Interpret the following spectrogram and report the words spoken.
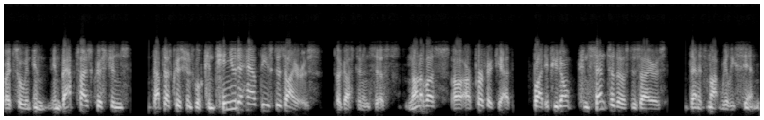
Right? So in, in, in baptized Christians, baptized Christians will continue to have these desires, Augustine insists. None of us uh, are perfect yet. But if you don't consent to those desires, then it's not really sin.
